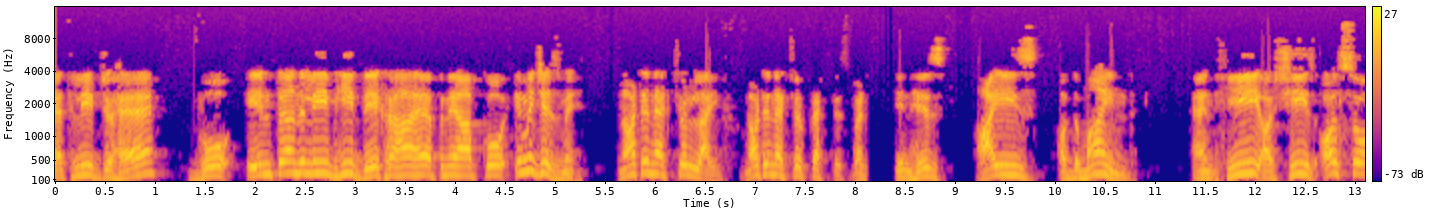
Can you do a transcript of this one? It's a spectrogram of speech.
ایتھلیٹ جو ہے وہ انٹرنلی بھی دیکھ رہا ہے اپنے آپ کو امیجز میں not in actual life not in actual practice but in his eyes of the mind and he or she is also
